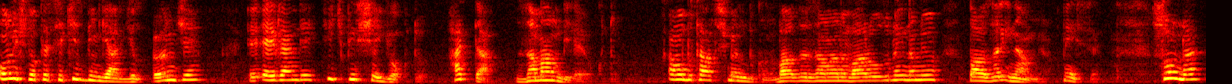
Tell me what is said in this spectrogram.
13.8 milyar yıl önce e, evrende hiçbir şey yoktu. Hatta zaman bile yoktu. Ama bu tartışmalı bir konu. Bazıları zamanın var olduğuna inanıyor, bazıları inanmıyor. Neyse. Sonra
